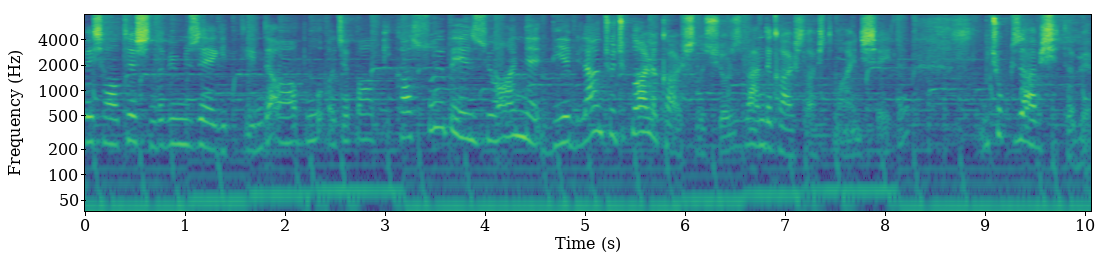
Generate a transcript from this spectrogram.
5-6 yaşında bir müzeye gittiğinde aa bu acaba Picasso'ya benziyor anne diyebilen çocuklarla karşılaşıyoruz. Ben de karşılaştım aynı şeyle. Bu çok güzel bir şey tabii.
